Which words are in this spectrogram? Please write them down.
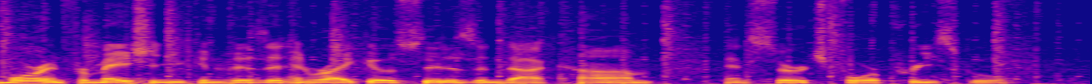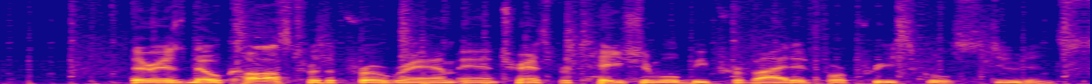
more information, you can visit henricocitizen.com and search for preschool. There is no cost for the program, and transportation will be provided for preschool students.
